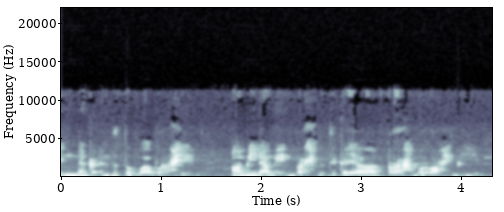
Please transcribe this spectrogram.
إنك أنت التواب الرحيم آمين آمين برحمتك يا أرحم الراحمين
